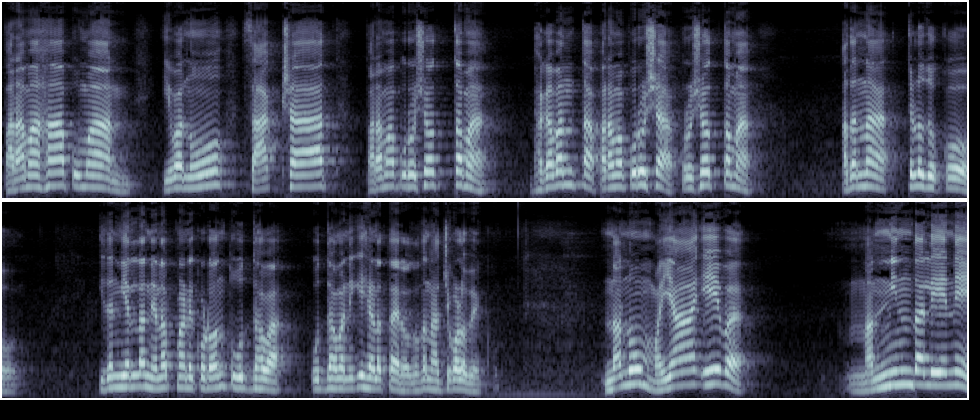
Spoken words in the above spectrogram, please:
ಪರಮಃ ಪುಮಾನ್ ಇವನು ಸಾಕ್ಷಾತ್ ಪರಮಪುರುಷೋತ್ತಮ. ಭಗವಂತ ಪರಮಪುರುಷ, ಪುರುಷೋತ್ತಮ. ಅದನ್ನು ತಿಳಿದುಕೋ. ಇದನ್ನೆಲ್ಲ ನೆನಪು ಮಾಡಿಕೊಡು ಅಂತ ಉದ್ಧವ, ಉದ್ಧವನಿಗೆ ಹೇಳ್ತಾ ಇರೋದು. ಅದನ್ನು ಹಚ್ಕೊಳ್ಬೇಕು. ನಾನು ಮಯಾ ಏವ. ನನ್ನಿಂದಲೇನೆ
